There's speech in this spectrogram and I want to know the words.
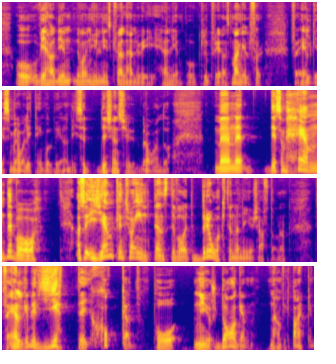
och, och vi hade en- det var en hyllningskväll här nu i helgen på Klubb Fredagsmangel för, för LG som jag var lite involverad i. Så det känns ju bra ändå. Men eh, det som hände var, alltså egentligen tror jag inte ens det var ett bråk den där nyårsaftonen. För LG blev jättechockad på nyårsdagen när han fick sparken.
